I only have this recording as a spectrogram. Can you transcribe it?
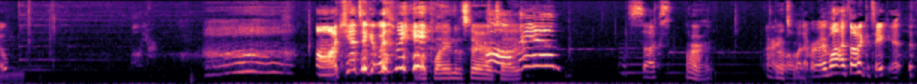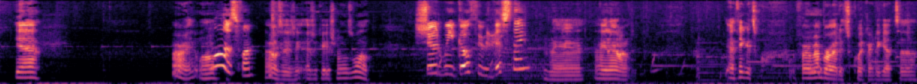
Nope. Oh, oh, I can't take it with me. I'm playing to the oh stereotype. man, that sucks. All right. All right, That's well, fine. whatever. I want. I thought I could take it. Yeah. All right. Well, Well, it was fun. that was edu- educational as well. Should we go through this thing? Nah. I mean, I don't. I think it's. If I remember right, it's quicker to get to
